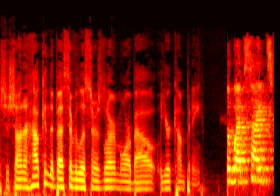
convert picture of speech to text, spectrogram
Shoshana, how can the best ever listeners learn more about your company? The website's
